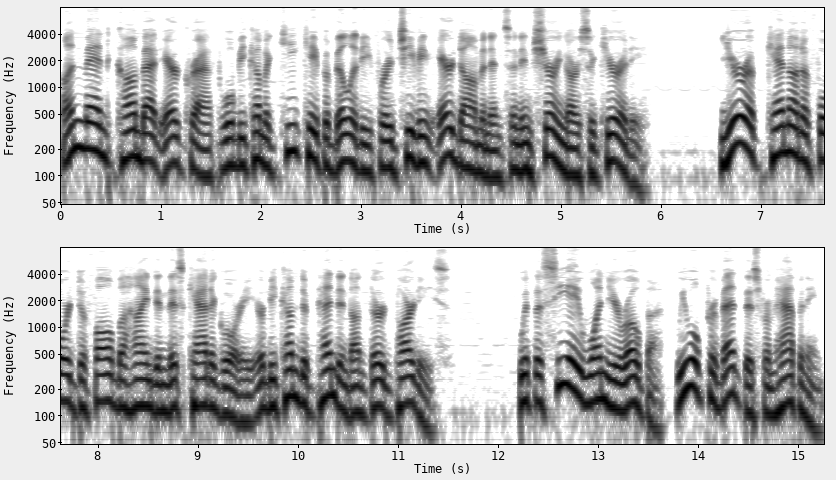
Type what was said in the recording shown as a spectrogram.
Unmanned combat aircraft will become a key capability for achieving air dominance and ensuring our security. Europe cannot afford to fall behind in this category or become dependent on third parties. With the CA-1 Europa, we will prevent this from happening.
